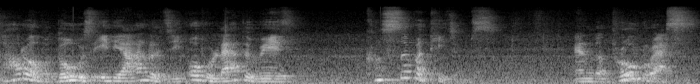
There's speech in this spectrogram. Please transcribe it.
part of those ideology overlap with conservatisms and the progress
